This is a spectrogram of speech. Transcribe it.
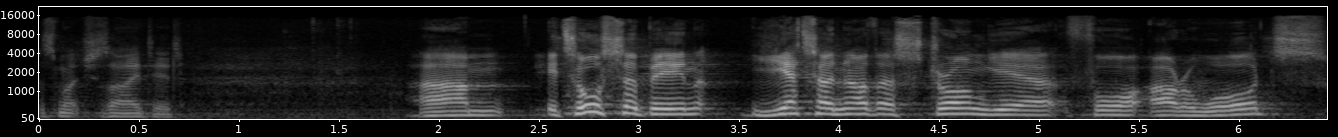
as, much as I did. Um, it's also been yet another strong year for our awards.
